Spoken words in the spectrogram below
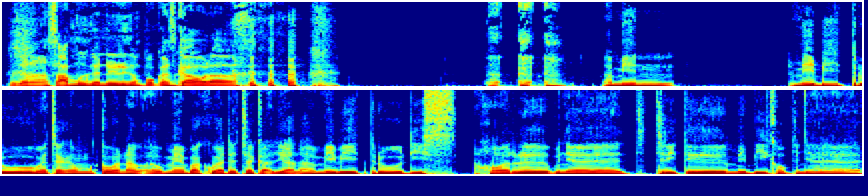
Kau jangan nak samakan dia dengan podcast kau lah. I mean Maybe through Macam kawan aku, Member aku ada cakap juga lah Maybe through this Horror punya Cerita Maybe kau punya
